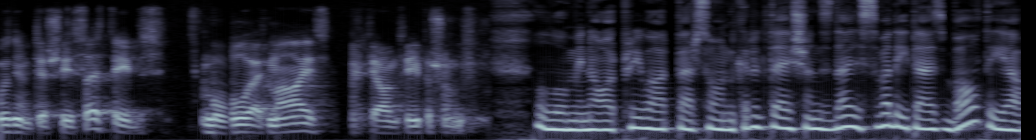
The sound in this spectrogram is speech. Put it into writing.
uzņemties šīs saistības. būvēt mājas, pirkt jaunas īpašumus. Luminor privātpersonu kreditēšanas daļas vadītājs Baltijā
